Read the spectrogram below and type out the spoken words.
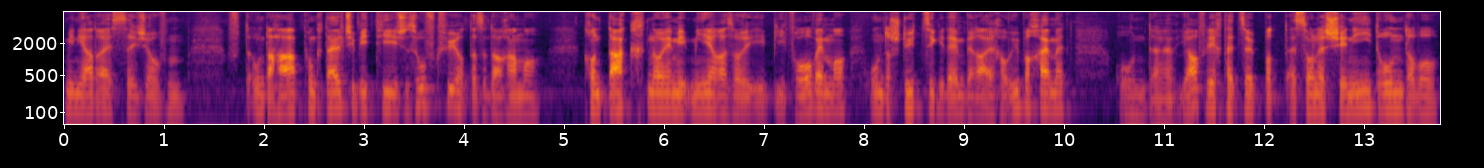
Meine Adresse ist auf dem, auf unter h.lgbt ist es aufgeführt, also da kann man Kontakt neu mit mir. Also ich bin froh, wenn wir Unterstützung in diesem Bereich auch überkommen. Und äh, ja, vielleicht hat es jemand so ein Genie darunter, wo,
